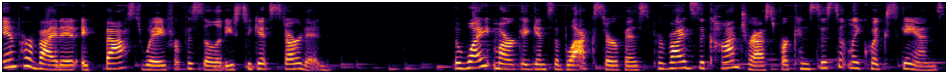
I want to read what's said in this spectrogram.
and provided a fast way for facilities to get started. The white mark against the black surface provides the contrast for consistently quick scans,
